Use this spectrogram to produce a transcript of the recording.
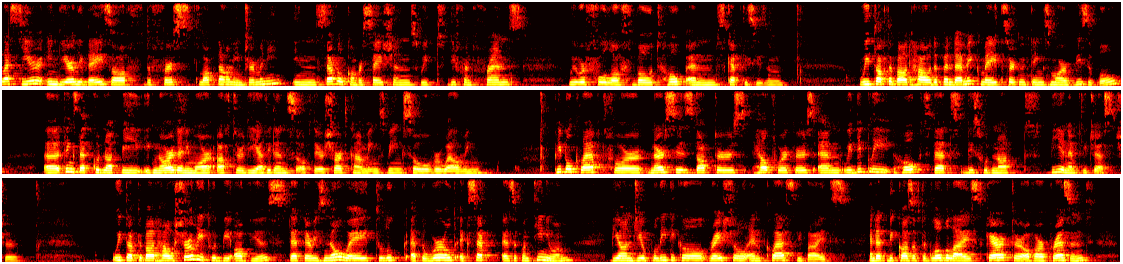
Last year, in the early days of the first lockdown in Germany, in several conversations with different friends, we were full of both hope and skepticism. We talked about how the pandemic made certain things more visible, uh, things that could not be ignored anymore after the evidence of their shortcomings being so overwhelming. People clapped for nurses, doctors, health workers, and we deeply hoped that this would not be an empty gesture. We talked about how surely it would be obvious that there is no way to look at the world except as a continuum beyond geopolitical, racial, and class divides, and that because of the globalized character of our present,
